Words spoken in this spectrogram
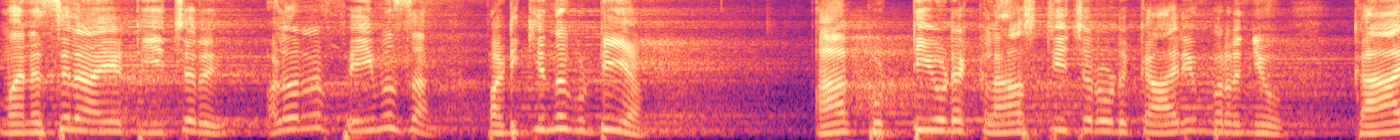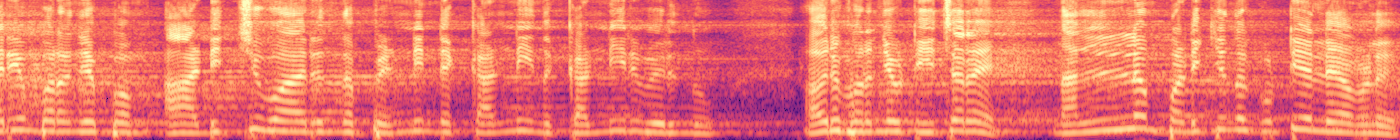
മനസ്സിലായ ടീച്ചർ വളരെ ഫേമസ് ആണ് പഠിക്കുന്ന കുട്ടിയാ. ആ കുട്ടിയുടെ ക്ലാസ് ടീച്ചറോട് കാര്യം പറഞ്ഞു. കാര്യം പറഞ്ഞപ്പം ആ അടിച്ചു വാരുന്ന പെണ്ണിന്റെ കണ്ണിന്ന് കണ്ണീര് വരുന്നു. അവർ പറഞ്ഞു ടീച്ചറെ നല്ല പഠിക്കുന്ന കുട്ടിയല്ലേ അവൾ.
